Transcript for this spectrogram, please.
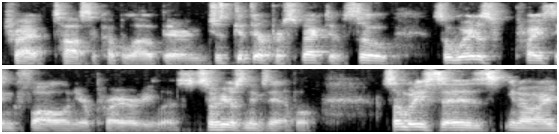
try to toss a couple out there and just get their perspective. So, so where does pricing fall on your priority list? So here's an example. Somebody says, you know, I,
